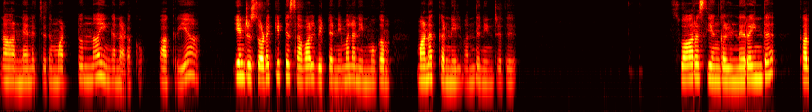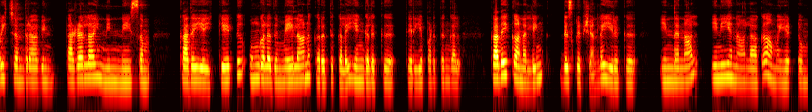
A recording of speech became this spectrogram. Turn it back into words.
நான் நினைச்சது மட்டும்தான் இங்க நடக்கும். பாக்குறியா? என்று சொடக்கிட்டு சவால் விட்ட நிமலனின் முகம் மனக்கண்ணில் வந்து நின்றது. சுவாரஸ்யங்கள் நிறைந்த கவிச்சந்திராவின் தழலாய் நின் நேசம். கதையை கேட்டு உங்களது மேலான கருத்துக்களை எங்களுக்கு தெரியப்படுத்துங்கள். கதைக்கான லிங்க் டிஸ்கிரிப்ஷனில் இருக்கு. இந்த நாள் இனிய நாளாக அமையட்டும்.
